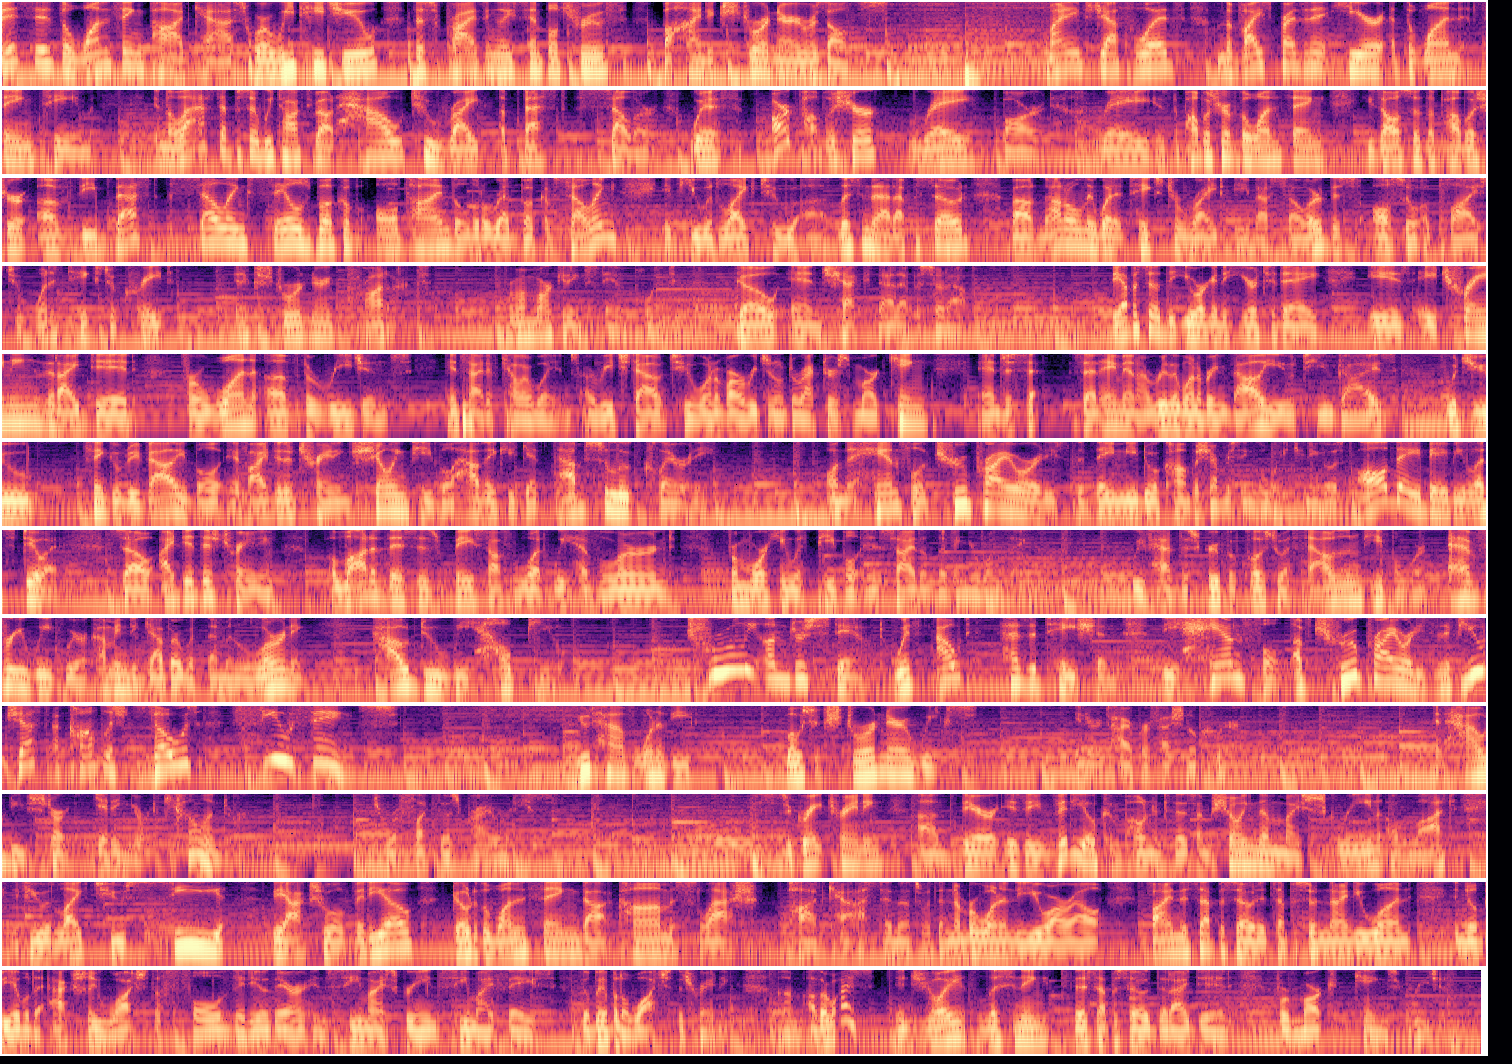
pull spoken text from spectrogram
This is the One Thing podcast where we teach you the surprisingly simple truth behind extraordinary results. My name's Geoff Woods. I'm the vice president here at the One Thing team. In the last episode, we talked about how to write a bestseller with our publisher, Ray Bard. Uh, Ray is the publisher of The One Thing. He's also the publisher of the best selling sales book of all time, The Little Red Book of Selling. If you would like to uh, listen to that episode about not only what it takes to write a bestseller, this also applies to what it takes to create an extraordinary product from a marketing standpoint. Go and check that episode out. The episode that you are going to hear today is a training that I did for one of the regions inside of Keller Williams. I reached out to one of our regional directors, Marc King, and just said, Hey, man, I really want to bring value to you guys. Would you think it would be valuable if I did a training showing people how they could get absolute clarity on the handful of true priorities that they need to accomplish every single week. And he goes, All day, baby, let's do it. So I did this training. A lot of this is based off of what we have learned from working with people inside of Living Your One Thing. We've had this group of close to a thousand people where every week we are coming together with them and learning how do we help you truly understand without hesitation the handful of true priorities that if you just accomplished those few things, you'd have one of the most extraordinary weeks in your entire professional career. And how do you start getting your calendar to reflect those priorities? This is a great training. Um, there is a video component to this. I'm showing them my screen a lot. If you would like to see the actual video, go to the1thing.com slash podcast. And that's with the number one in the URL. Find this episode. It's episode 91, and you'll be able to actually watch the full video there and see my screen, see my face. You'll be able to watch the training. Um, otherwise, enjoy listening to this episode that I did for Marc King's region.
